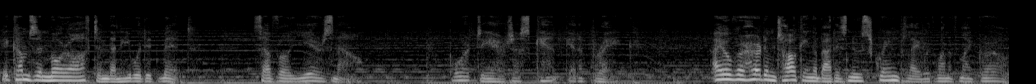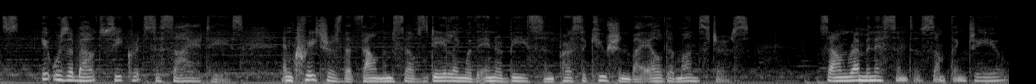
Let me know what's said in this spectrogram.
He comes in more often than he would admit. Several years now. Poor dear just can't get a break. I overheard him talking about his new screenplay with one of my girls. It was about secret societies and creatures that found themselves dealing with inner beasts and persecution by elder monsters. Sound reminiscent of something to you?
